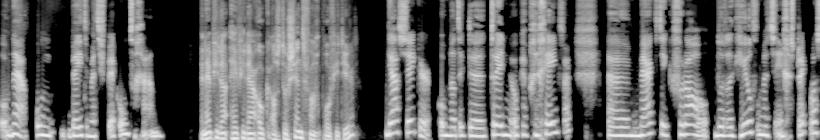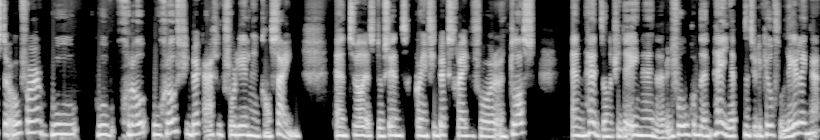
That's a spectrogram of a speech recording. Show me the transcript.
om, nou ja, om beter met feedback om te gaan. En heb je, daar, heb je daar ook als docent van geprofiteerd? Ja, zeker. Omdat ik de training ook heb gegeven, uh, merkte ik vooral, doordat ik heel veel met ze in gesprek was daarover, hoe, hoe, groot, hoe groot feedback eigenlijk voor leerlingen kan zijn. En terwijl je als docent kan je feedback schrijven voor een klas. En hè, dan heb je de ene en dan heb je de volgende. En hey, je hebt natuurlijk heel veel leerlingen.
